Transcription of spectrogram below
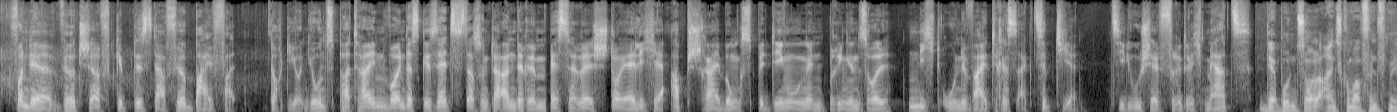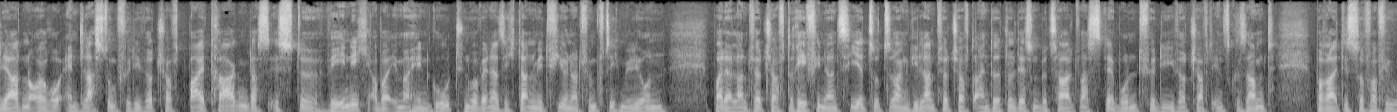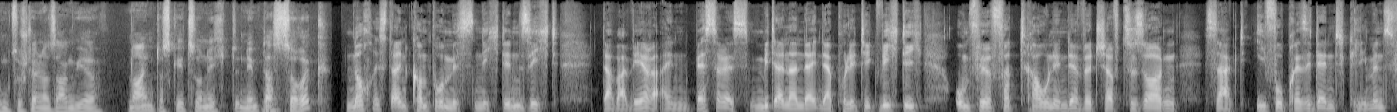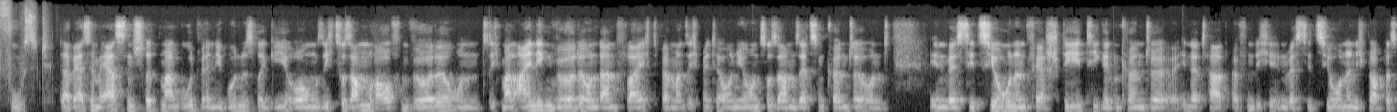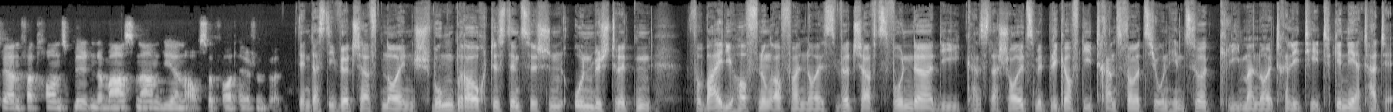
Von der Wirtschaft gibt es dafür Beifall. Doch die Unionsparteien wollen das Gesetz, das unter anderem bessere steuerliche Abschreibungsbedingungen bringen soll, nicht ohne weiteres akzeptieren. CDU-Chef Friedrich Merz. Der Bund soll 1,5 Milliarden Euro Entlastung für die Wirtschaft beitragen. Das ist äh, wenig, aber immerhin gut. Nur wenn er sich dann mit 450 Millionen bei der Landwirtschaft refinanziert, sozusagen die Landwirtschaft ein Drittel dessen bezahlt, was der Bund für die Wirtschaft insgesamt bereit ist zur Verfügung zu stellen, dann sagen wir, nein, das geht so nicht. Nimmt das zurück. Noch ist ein Kompromiss nicht in Sicht. Dabei wäre ein besseres Miteinander in der Politik wichtig, um für Vertrauen in der Wirtschaft zu sorgen, sagt IFO-Präsident Clemens Fußt. Da wäre es im ersten Schritt mal gut, wenn die Bundesregierung sich zusammenraufen würde und sich mal einigen würde und dann vielleicht, wenn man sich mit der Union zusammensetzen könnte und Investitionen verstetigen könnte, in der Tat öffentliche Investitionen. Ich glaube, das wären vertrauensbildende Maßnahmen, die dann auch sofort helfen würden. Denn dass die Wirtschaft neuen Schwung braucht, ist inzwischen unbestritten. Vorbei die Hoffnung auf ein neues Wirtschaftswunder, die Kanzler Scholz mit Blick auf die Transformation hin zur Klimaneutralität genährt hatte.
